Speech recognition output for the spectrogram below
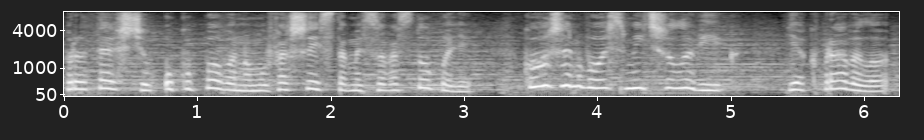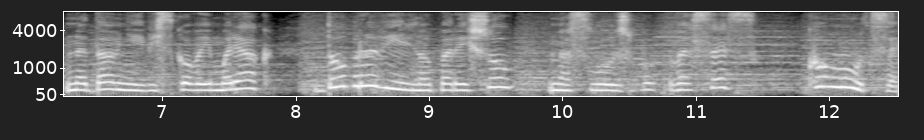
про те, що в окупованому фашистами Севастополі кожен восьмий чоловік, як правило, недавній військовий моряк, добровільно перейшов на службу в СС? Кому це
